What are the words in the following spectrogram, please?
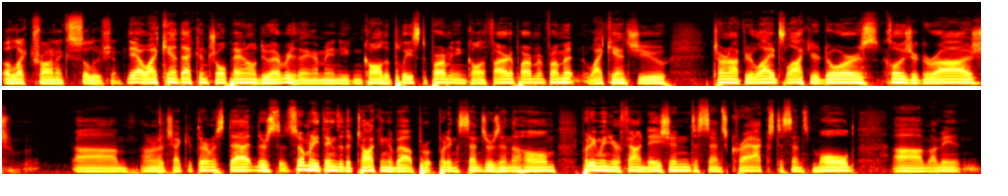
electronics solution. Yeah, why can't that control panel do everything? I mean, you can call the police department, you can call the fire department from it. Why can't you turn off your lights, lock your doors, close your garage? Um, I don't know, check your thermostat. There's so many things that they're talking about pu- putting sensors in the home, putting them in your foundation to sense cracks, to sense mold. Um, I mean,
